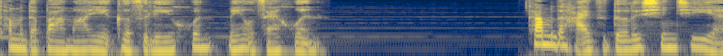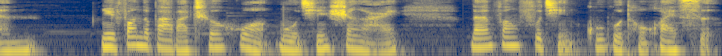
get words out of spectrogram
他们的爸妈也各自离婚，没有再婚。他们的孩子得了心肌炎，女方的爸爸车祸，母亲肾癌，男方父亲股骨头坏死。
